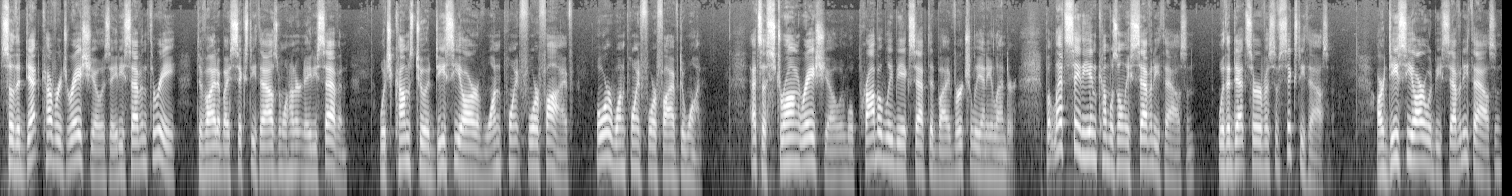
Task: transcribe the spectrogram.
So the debt coverage ratio is 87.3 divided by 60,187, which comes to a DCR of 1.45 or 1.45 to 1. That's a strong ratio and will probably be accepted by virtually any lender. But let's say the income was only 70,000 with a debt service of 60,000. Our DCR would be 70,000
